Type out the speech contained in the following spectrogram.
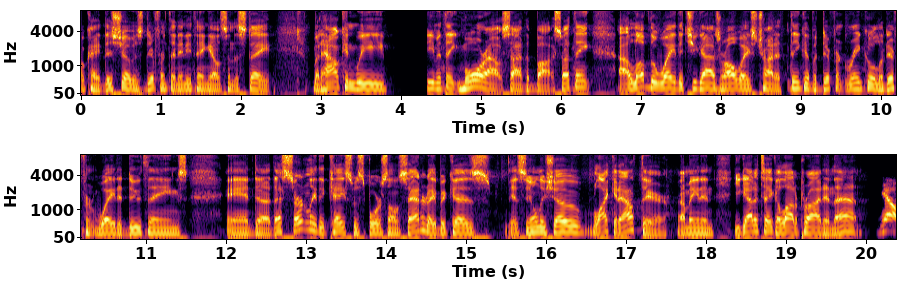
Okay, this show is different than anything else in the state, but how can we even think more outside the box? So I think I love the way that you guys are always trying to think of a different wrinkle, a different way to do things, and uh, that's certainly the case with Sports Zone Saturday because it's the only show like it out there. I mean, and you got to take a lot of pride in that. No,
